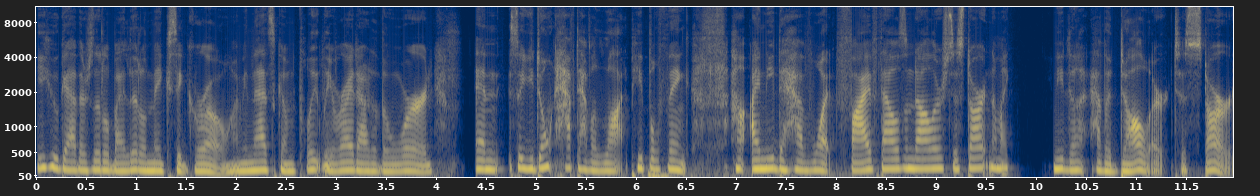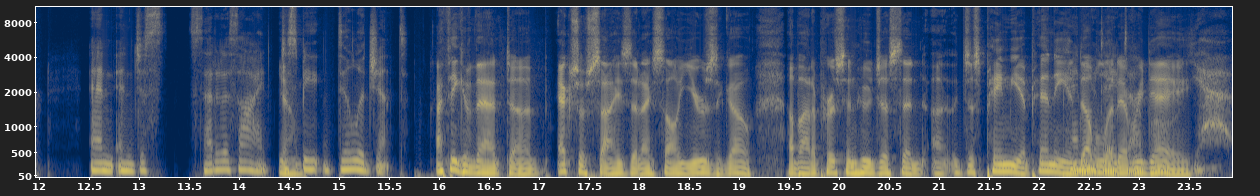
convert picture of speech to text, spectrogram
he who gathers little by little makes it grow. I mean, that's completely right out of the word. And so you don't have to have a lot. People think, I need to have what, $5,000 to start? And I'm like, you need to have a dollar to start and, and just set it aside. Yeah. Just be diligent. I think of that uh, exercise that I saw years ago about a person who just said, uh, just pay me a penny, penny and double it every double. day. Yes.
